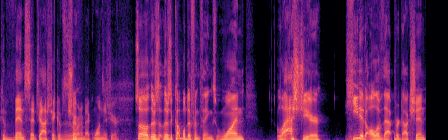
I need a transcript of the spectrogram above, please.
convinced that Josh Jacobs is a running back one this year? So there's there's a couple different things. One, last year he did all of that production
